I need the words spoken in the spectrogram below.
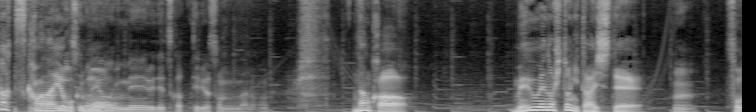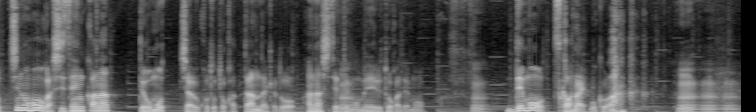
まあ使わないよ僕もうメールで使ってるよ、そんなの。なんか目上の人に対してうん。そっちの方が自然かなって思っちゃうこととかってあるんだけど話しててもメールとかでも、うん。でも使わない僕は。うんうん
